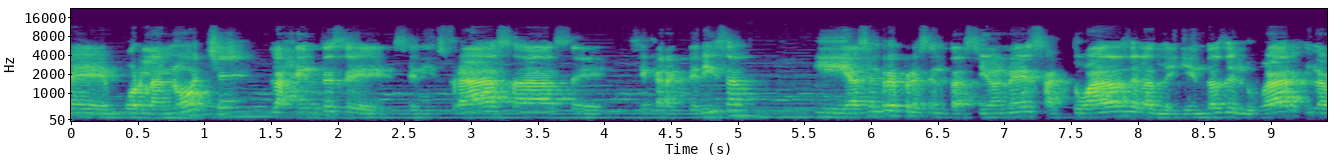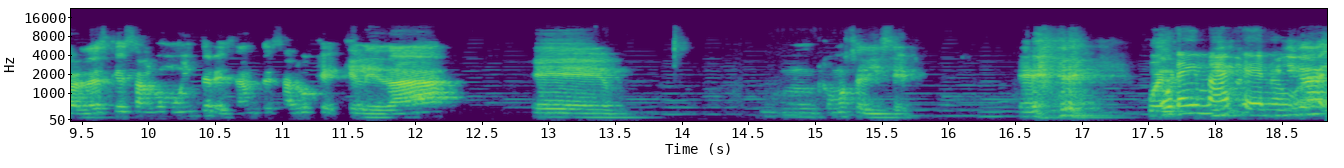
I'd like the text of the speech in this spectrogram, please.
eh, por la noche, la gente se, se disfraza, se, se caracteriza y hacen representaciones actuadas de las leyendas del lugar y la verdad es que es algo muy interesante, es algo que, que le da, eh, ¿cómo se dice? pues, una imagen. Vida,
